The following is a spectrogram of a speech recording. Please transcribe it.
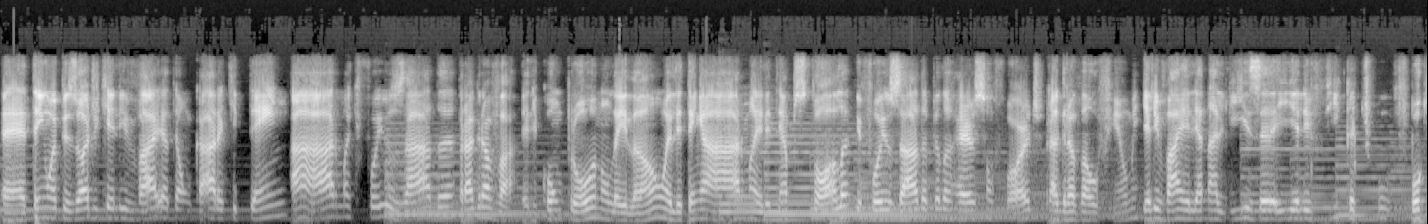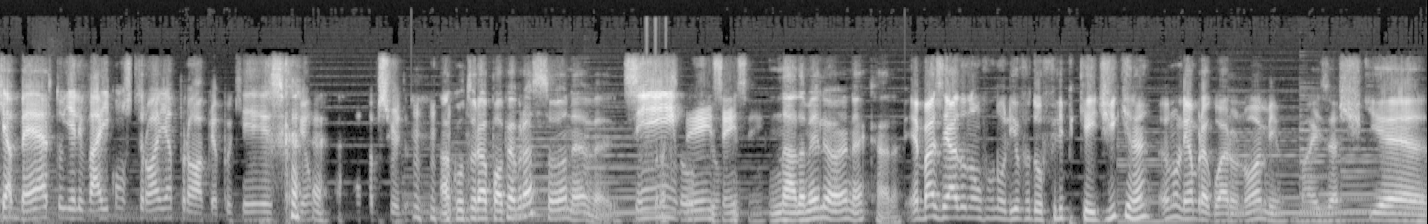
É, tem um episódio que ele vai até um cara que tem a arma que foi usada para gravar. Ele comprou num leilão, ele tem a arma, ele tem a pistola que foi usada pelo Harrison Ford para gravar o filme. E ele vai, ele analisa e ele fica tipo boquiaberto e ele vai e constrói a própria, porque esse filme é um absurdo. A cultura pop abraçou, né, velho? Sim, sim, sim, sim. Nada melhor, né, cara? É baseado no, no, livro do Philip K. Dick, né? Eu não lembro agora o nome, mas acho que é.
